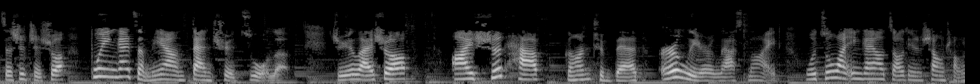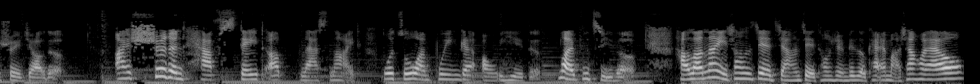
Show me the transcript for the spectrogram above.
则是指说不应该怎么样，但却做了。举例来说 ，I should have。gone to bed earlier last night. 我昨晚应该要早点上床睡觉的。I shouldn't have stayed up last night. 我昨晚不应该熬夜的，来不及了。好了，那以上是这些讲解，同学别走开，马上回来哦。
